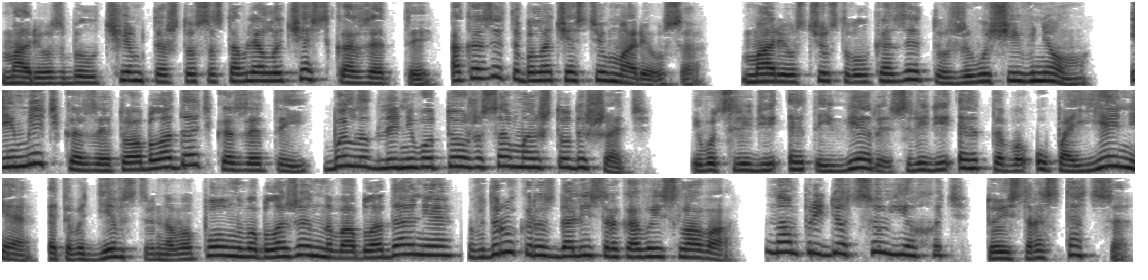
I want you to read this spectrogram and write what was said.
Мариус был чем-то, что составляло часть Казетты, а Казетта была частью Мариуса. Мариус чувствовал Казетту, живущей в нем. Иметь Казетту, обладать Казеттой было для него то же самое, что дышать. И вот среди этой веры, среди этого упоения, этого девственного, полного блаженного обладания, вдруг раздались роковые слова. «Нам придется уехать», то есть расстаться.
